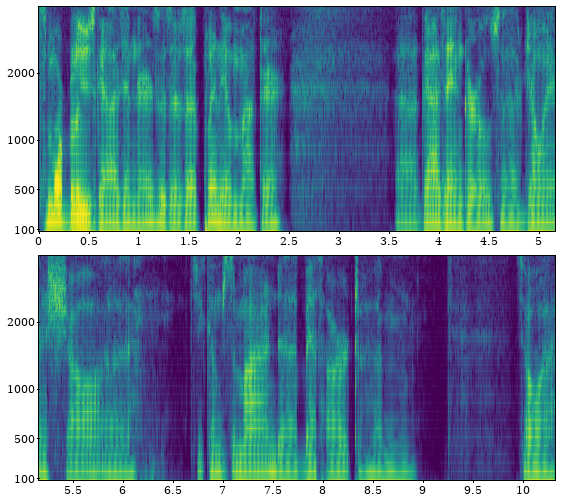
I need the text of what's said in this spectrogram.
some more blues guys in there because there's uh, plenty of them out there, uh, guys and girls. Uh, Joanne Shaw, uh, she comes to mind. Uh, Beth Hart. Um, so,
